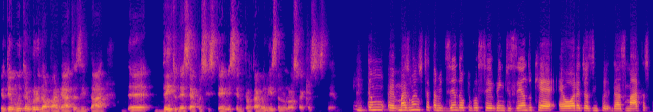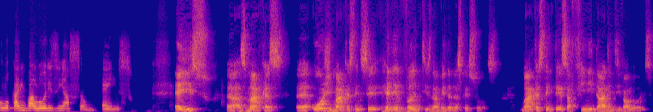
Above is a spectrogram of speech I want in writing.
Eu tenho muito orgulho da Alpargatas e estar tá dentro desse ecossistema e sendo protagonista no nosso ecossistema. Então, é, mais ou menos o que você está me dizendo é o que você vem dizendo, que é, é hora de as, das marcas colocarem valores em ação. É isso. É isso. As marcas, é, hoje, marcas têm que ser relevantes na vida das pessoas. Marcas têm que ter essa afinidade de valores.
